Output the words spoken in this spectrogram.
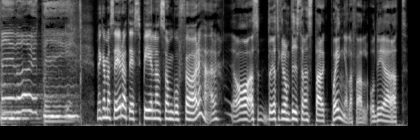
favorite things. Men kan man säga då att det är spelen som går före här? Ja, alltså jag tycker de visar en stark poäng i alla fall och det är att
